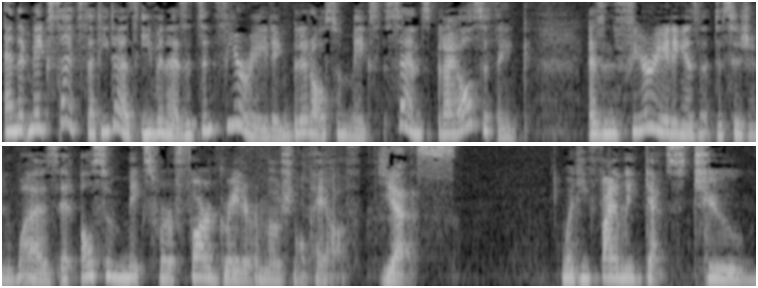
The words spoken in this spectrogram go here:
And it makes sense that he does, even as it's infuriating, but it also makes sense. But I also think, as infuriating as that decision was, it also makes for a far greater emotional payoff. Yes. When he finally gets to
